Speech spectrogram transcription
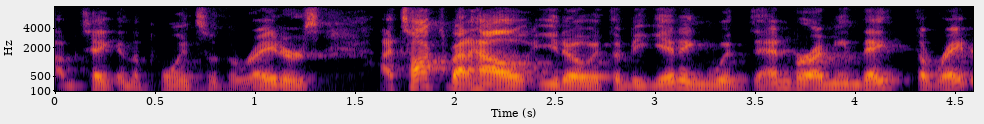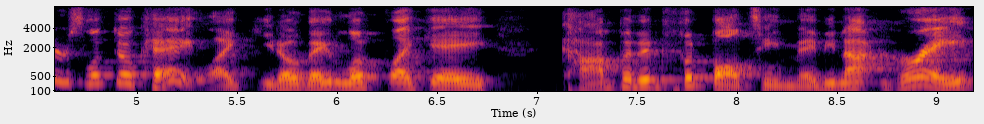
I'm taking the points with the Raiders. I talked about how, you know, at the beginning with Denver, I mean, they the Raiders looked okay. Like, you know, they looked like a competent football team, maybe not great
